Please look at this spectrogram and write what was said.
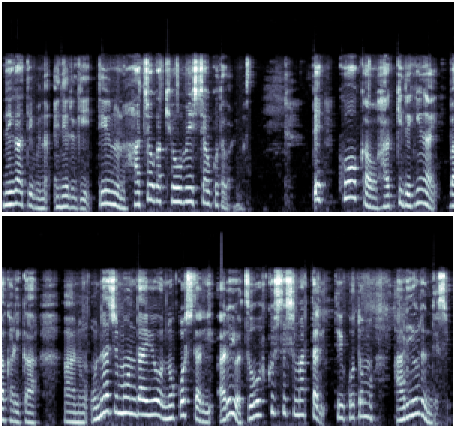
ネガティブなエネルギーっていうのの波長が共鳴しちゃうことがあります。で、効果を発揮できないばかりか、あの、同じ問題を残したり、あるいは増幅してしまったりっていうこともあり得るんですよ。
